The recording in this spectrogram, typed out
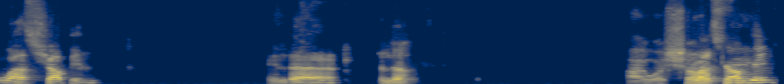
was shopping. In the in the I was shopping. was shopping.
